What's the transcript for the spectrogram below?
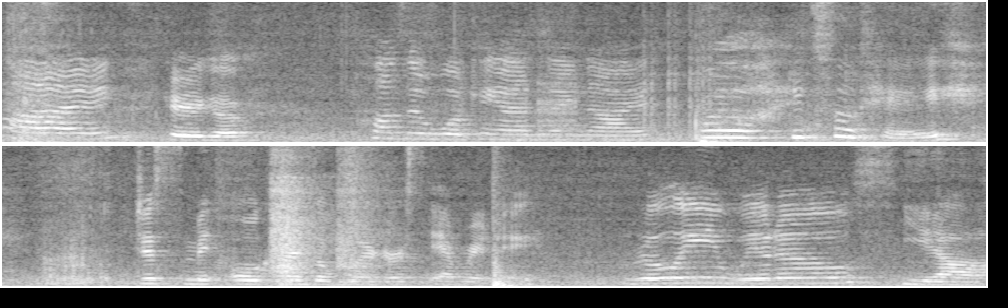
Hi. Here you go. How's it working at late night? Well, it's okay. Just meet all kinds of weirdos every day. Really, weirdos? Yeah.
